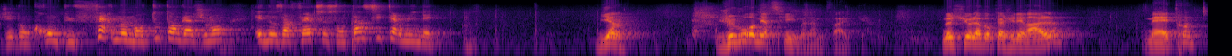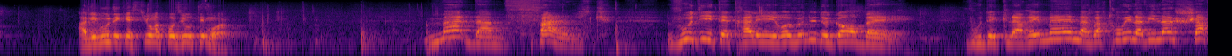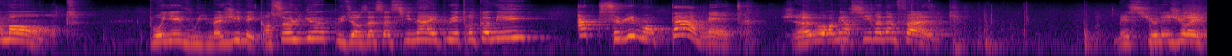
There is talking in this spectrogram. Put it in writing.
J'ai donc rompu fermement tout engagement et nos affaires se sont ainsi terminées. Bien. Je vous remercie, Madame Falk. Monsieur l'avocat général, maître, avez-vous des questions à poser aux témoins? Madame Falk, vous dites être allée et revenue de Gambet. Vous déclarez même avoir trouvé la villa charmante. Pourriez-vous imaginer qu'en ce lieu, plusieurs assassinats aient pu être commis? Absolument pas, maître. Je vous remercie, Madame Falk. Messieurs les jurés,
